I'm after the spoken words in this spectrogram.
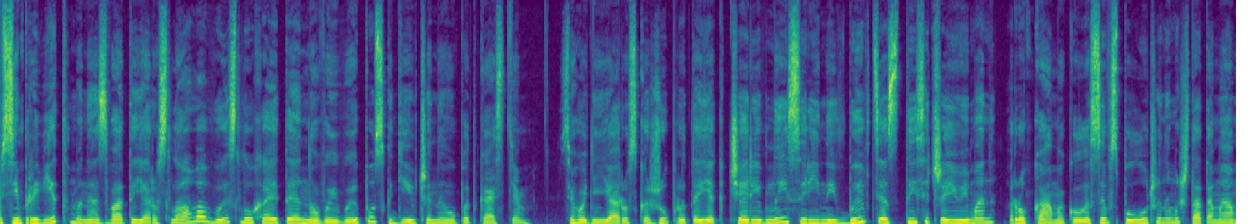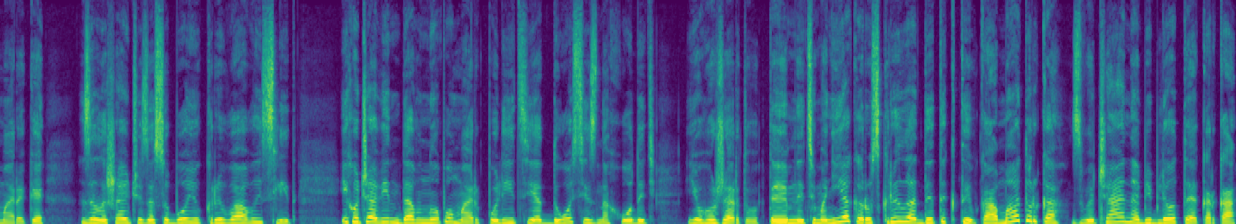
Усім привіт! Мене звати Ярослава. Ви слухаєте новий випуск дівчини у подкасті. Сьогодні я розкажу про те, як чарівний серійний вбивця з тисячею імен роками колесив Сполученими Штатами Америки, залишаючи за собою кривавий слід. І хоча він давно помер, поліція досі знаходить його жертву. Таємницю маніяка розкрила детективка-аматорка, звичайна бібліотекарка.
